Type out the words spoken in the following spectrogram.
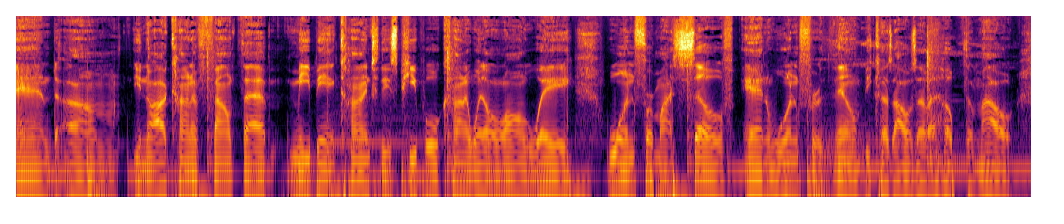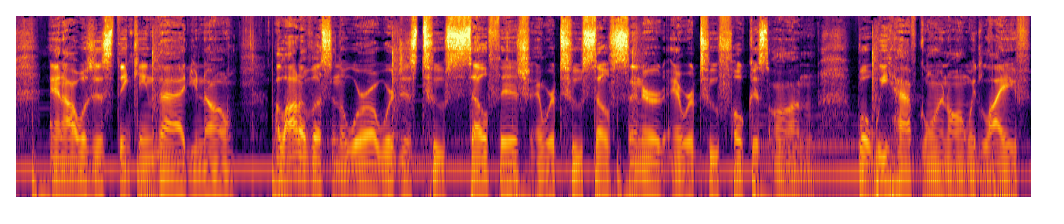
and um, you know i kind of found that me being kind to these people kind of went a long way one for myself and one for them because i was able to help them out. And i was just thinking that you know a lot of us in the world we're just too selfish and we're too self-centered and we're too focused on what we have going on with life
